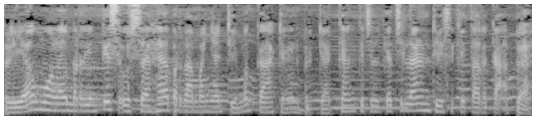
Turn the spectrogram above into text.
Beliau mulai merintis usaha pertamanya di Mekah dengan berdagang kecil-kecilan di sekitar Ka'bah.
